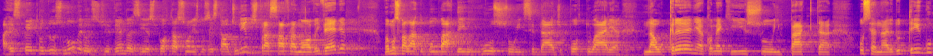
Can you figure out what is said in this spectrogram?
a respeito dos números de vendas e exportações dos Estados Unidos para a safra nova e velha Vamos falar do bombardeio russo em cidade portuária na Ucrânia, como é que isso impacta o cenário do trigo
